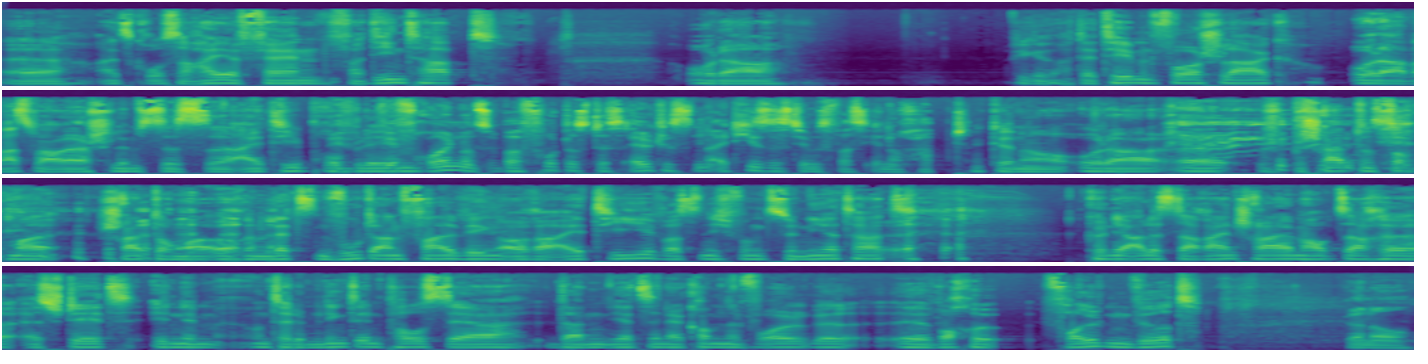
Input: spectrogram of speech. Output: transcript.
äh, als großer Haie-Fan verdient habt. Oder wie gesagt, der Themenvorschlag oder was war euer schlimmstes äh, IT-Problem? Wir, wir, freuen uns über Fotos des ältesten IT-Systems, was ihr noch habt. Genau. Oder äh, beschreibt uns doch mal, schreibt doch mal euren letzten Wutanfall wegen eurer IT, was nicht funktioniert hat. könnt ihr alles da reinschreiben. Hauptsache, es steht in dem, unter dem LinkedIn-Post, der dann jetzt in der kommenden Folge, äh, Woche folgen wird. Genau.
